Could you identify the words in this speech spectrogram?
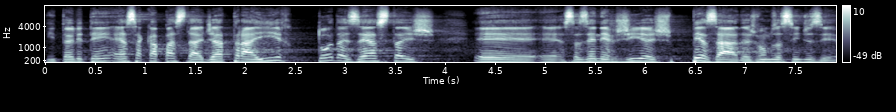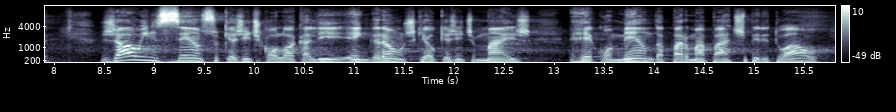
Então ele tem essa capacidade de atrair todas estas é, essas energias pesadas, vamos assim dizer. Já o incenso que a gente coloca ali em grãos, que é o que a gente mais recomenda para uma parte espiritual, é,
